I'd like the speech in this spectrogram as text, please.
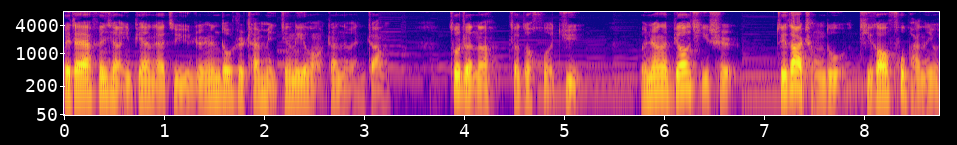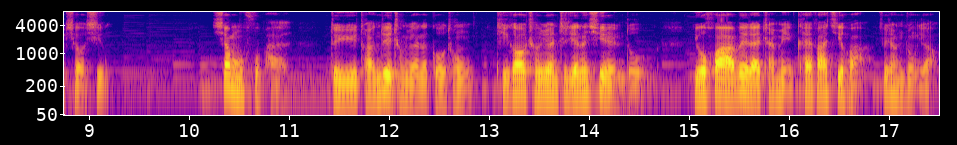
为大家分享一篇来自于人人都是产品经理网站的文章，作者呢叫做火炬。文章的标题是最大程度提高复盘的有效性。项目复盘对于团队成员的沟通，提高成员之间的信任度，优化未来产品开发计划非常重要。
